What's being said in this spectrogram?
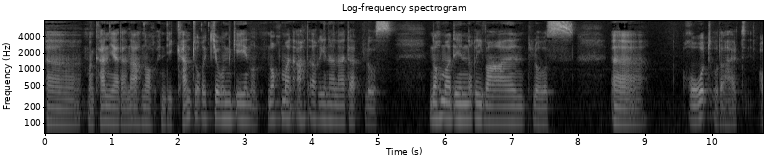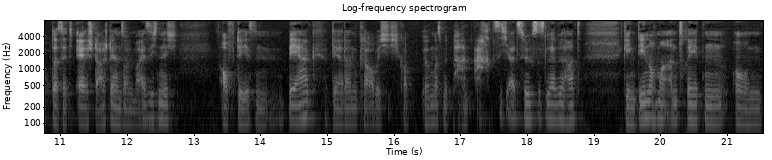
äh, man kann ja danach noch in die Kanto-Region gehen und nochmal acht Arenaleiter plus nochmal den Rivalen plus äh, Rot oder halt, ob das jetzt Ash darstellen soll, weiß ich nicht. Auf diesen Berg, der dann, glaube ich, ich glaube, irgendwas mit Pan 80 als höchstes Level hat, gegen den nochmal antreten und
